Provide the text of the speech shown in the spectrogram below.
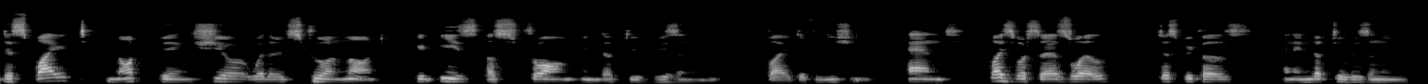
despite not being sure whether it's true or not, it is a strong inductive reasoning by definition. And vice versa as well, just because an inductive reasoning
